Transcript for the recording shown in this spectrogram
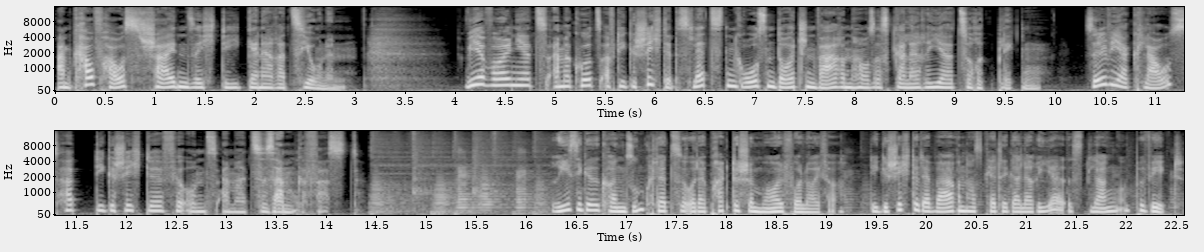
Am Kaufhaus scheiden sich die Generationen. Wir wollen jetzt einmal kurz auf die Geschichte des letzten großen deutschen Warenhauses Galeria zurückblicken. Silvia Klaus hat die Geschichte für uns einmal zusammengefasst. Riesige Konsumklötze oder praktische Mallvorläufer. Die Geschichte der Warenhauskette Galeria ist lang und bewegt.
